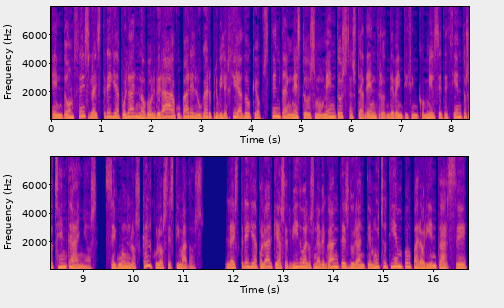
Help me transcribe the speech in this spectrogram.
Entonces la estrella polar no volverá a ocupar el lugar privilegiado que ostenta en estos momentos hasta dentro de 25.780 años, según los cálculos estimados. La estrella polar que ha servido a los navegantes durante mucho tiempo para orientarse,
